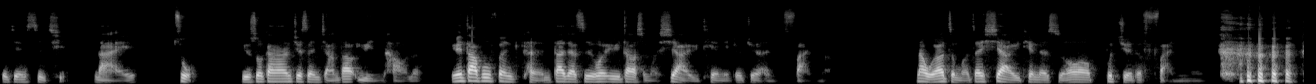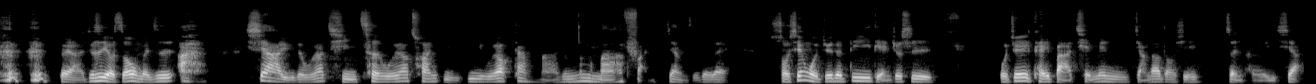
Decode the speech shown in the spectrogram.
这件事情来做。比如说刚刚 Jason 讲到云好了，因为大部分可能大家是会遇到什么下雨天，你就觉得很烦嘛。那我要怎么在下雨天的时候不觉得烦呢？对啊，就是有时候我们就是啊，下雨了，我要骑车，我要穿雨衣，我要干嘛？怎么那么麻烦？这样子，对不对？首先，我觉得第一点就是，我觉得可以把前面讲到东西整合一下。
